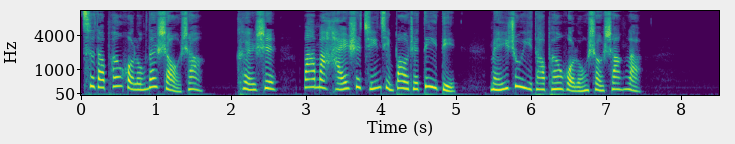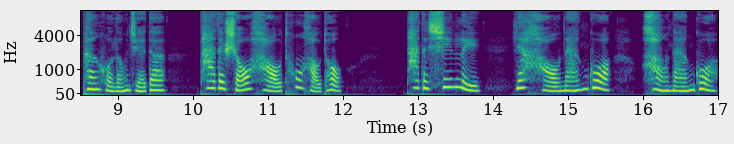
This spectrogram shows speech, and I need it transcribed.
刺到喷火龙的手上，可是妈妈还是紧紧抱着弟弟，没注意到喷火龙受伤了。喷火龙觉得他的手好痛好痛，他的心里也好难过，好难过。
